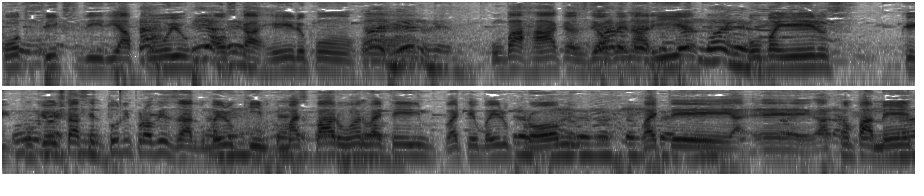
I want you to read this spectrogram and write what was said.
ponto fixo de, de apoio aos carreiros com, com, com barracas de alvenaria, com banheiros porque, porque hoje está sendo tudo improvisado, com banheiro químico, mas para o ano vai ter, vai ter banheiro próprio, vai ter é, acampamento,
